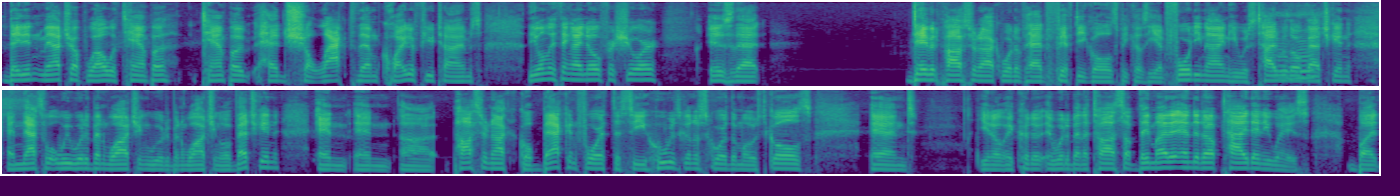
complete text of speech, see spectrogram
They didn't match up well with Tampa. Tampa had shellacked them quite a few times. The only thing I know for sure is that David Pastrnak would have had 50 goals because he had 49. He was tied with Ovechkin, and that's what we would have been watching. We would have been watching Ovechkin and and uh, Pastrnak go back and forth to see who was going to score the most goals, and you know it could have it would have been a toss up. They might have ended up tied anyways, but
